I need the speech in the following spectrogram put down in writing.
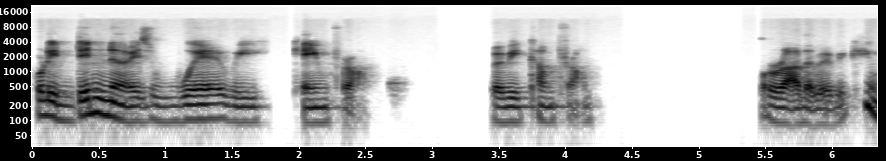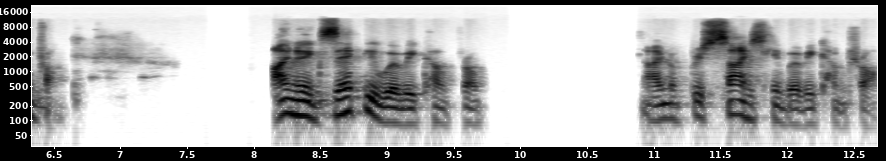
What he didn't know is where we came from, where we come from or rather where we came from. I know exactly where we come from. I know precisely where we come from.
